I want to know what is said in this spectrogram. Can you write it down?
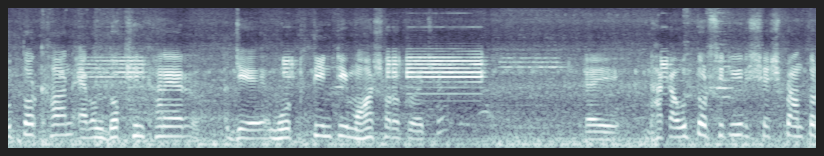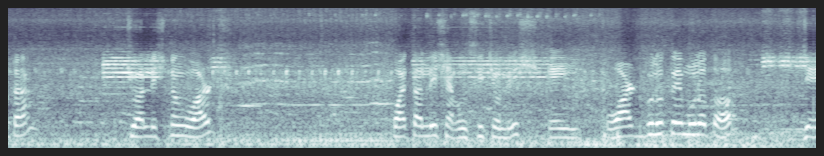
উত্তর খান এবং দক্ষিণ খানের যে মোট তিনটি মহাসড়ক রয়েছে, এই ঢাকা উত্তর সিটির শেষ প্রান্তটা চুয়াল্লিশ নং ওয়ার্ড, পঁয়তাল্লিশ এবং ছিচল্লিশ। এই ওয়ার্ডগুলোতে মূলত যে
